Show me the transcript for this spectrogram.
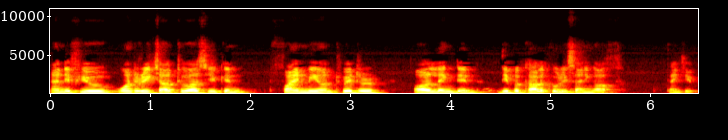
And if you want to reach out to us, you can find me on Twitter or LinkedIn. Deepak Kallakuri signing off. Thank you.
